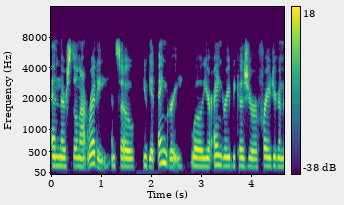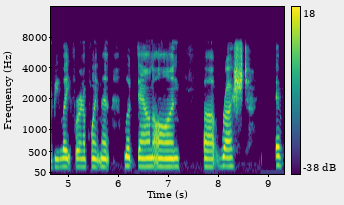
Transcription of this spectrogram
And they're still not ready. And so you get angry. Well, you're angry because you're afraid you're going to be late for an appointment, looked down on, uh, rushed. Ev-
